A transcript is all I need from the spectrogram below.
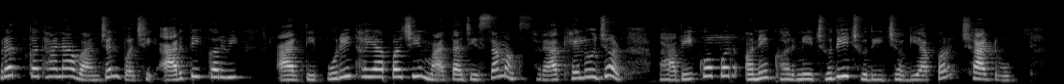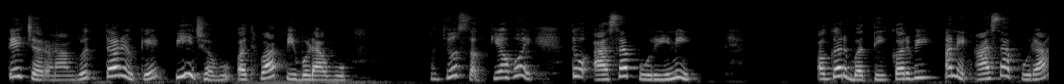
વ્રતકથાના વાંચન પછી આરતી કરવી. આરતી પૂરી થયા પછી માતાજી સમક્ષ રાખેલું જળ ભાવિકો પર અને ઘરની જુદી જુદી જગ્યા પર છાંટવું. તે ચરણામૃત તરીકે પી જવું અથવા પીવડાવવું. જો શક્ય હોય તો આશાપુરીની અગરબત્તી કરવી અને આશાપુરા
